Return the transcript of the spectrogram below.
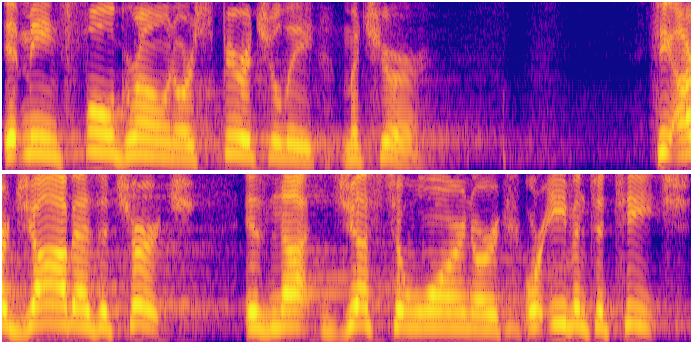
it means full grown or spiritually mature. See, our job as a church is not just to warn or, or even to teach.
